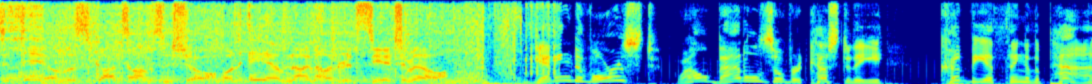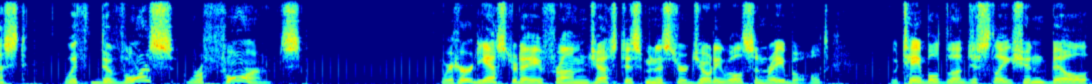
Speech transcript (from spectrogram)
today on The Scott Thompson Show on AM 900 CHML. Getting divorced? Well, battles over custody could be a thing of the past with divorce reforms. We heard yesterday from Justice Minister Jody Wilson Raybould, who tabled legislation, Bill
